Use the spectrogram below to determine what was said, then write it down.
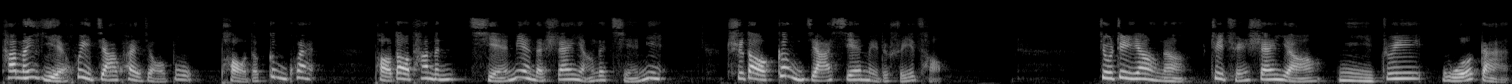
他们也会加快脚步，跑得更快，跑到他们前面的山羊的前面，吃到更加鲜美的水草。就这样呢，这群山羊你追我赶，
